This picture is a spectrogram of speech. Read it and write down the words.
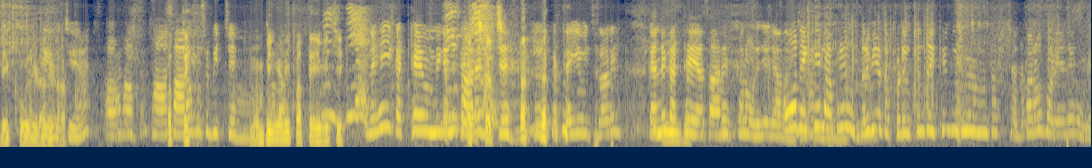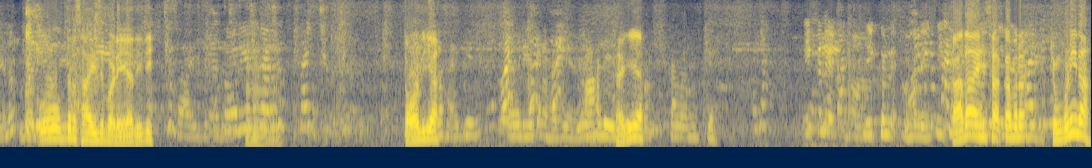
ਦੇਖੋ ਜਿਹੜਾ ਲੈਣਾ। ਵਿੱਚ ਆ। ਆਹਾ ਹਾਂ ਸਾਰਾ ਕੁਝ ਵਿੱਚ। ਹੈ। ਮੰਮੀ ਕਹਿੰਦੀ ਪੱਤੇ ਵਿੱਚ। ਨਹੀਂ ਇਕੱਠੇ ਮੰਮੀ ਕਹਿੰਦੀ ਸਾਰੇ ਵਿੱਚ ਹੈ। ਇਕੱਠਾ ਹੀ ਆ ਵਿੱਚ ਸਾਰੇ। ਕਹਿੰਦੇ ਇਕੱਠੇ ਆ ਸਾਰੇ। ਘਲਾਉਣ ਜੇ ਜ਼ਿਆਦਾ ਉਹ ਦੇਖੀ ਲਾਪਰੇ ਉਧਰ ਵੀ ਆ ਕੱਪੜੇ ਉੱਧਰ ਦੇਖੀ ਕੁਝ ਬਣਾ ਮੋਟਾ ਪਰ ਉਹ ਬੜਿਆਂ ਦੇ ਹੋਣੇ ਆ ਨਾ। ਉਹ ਉਧਰ ਸਾਈਜ਼ ਬੜੇ ਆ ਦੀਦੀ। ਤੌਲੀਆ। ਹੈਗੇ ਆ। ਇੱਕ ਲੈ ਲਓ ਹਾਂ। ਇੱਕ ਲੈ- ਆਹ ਲੈ ਕਾਦਾ ਇਹ ਸਾ- ਕਬਰ ਚੁੰਗਣੀ ਦਾ?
